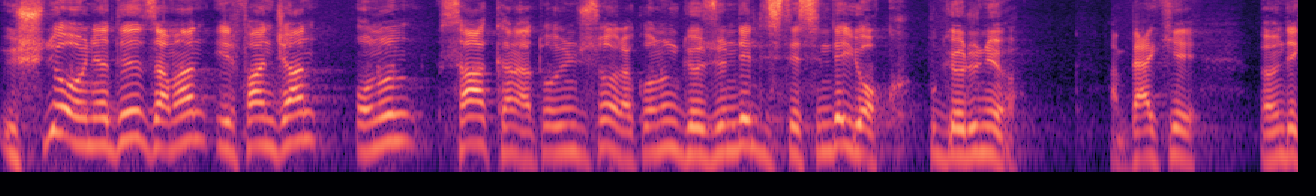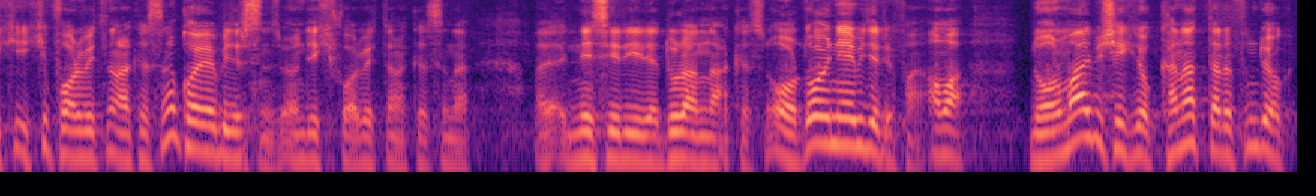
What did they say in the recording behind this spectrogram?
Üçlü oynadığı zaman İrfan Can onun sağ kanat oyuncusu olarak onun gözünde listesinde yok. Bu görünüyor. Belki öndeki iki forvetin arkasına koyabilirsiniz. Öndeki forvetin arkasına. E, Nesiri ile Duran'ın arkasına. Orada oynayabilir İrfan. Ama normal bir şekilde yok. Kanat tarafında yok.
